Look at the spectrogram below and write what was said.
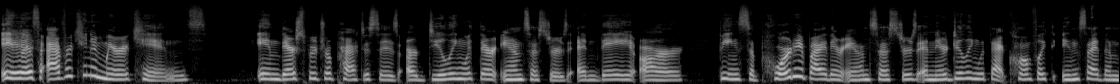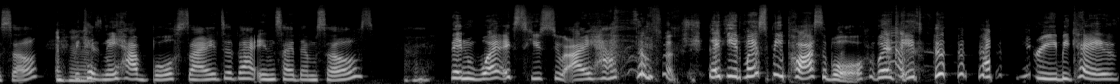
If African Americans in their spiritual practices are dealing with their ancestors and they are being supported by their ancestors and they're dealing with that conflict inside themselves Mhm. because they have both sides of that inside themselves, Mhm. then what excuse do I have? like it must be possible. Like it's theory because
